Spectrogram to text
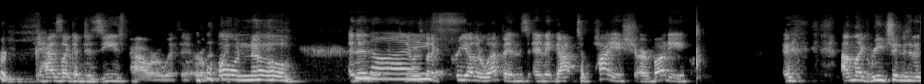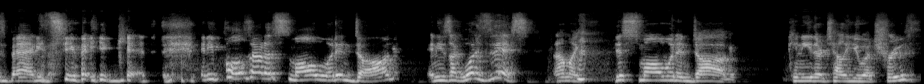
a, has like a disease power with it. oh no! And then nice. there was like three other weapons, and it got to Pysh, our buddy. I'm like reaching into this bag and see what you get, and he pulls out a small wooden dog, and he's like, "What is this?" And I'm like, "This small wooden dog can either tell you a truth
